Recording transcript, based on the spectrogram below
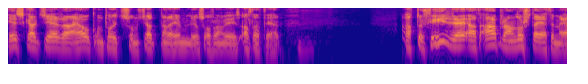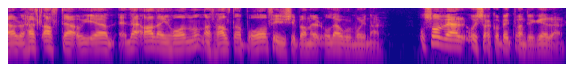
Jeg skal gjøre jeg kommer tog som kjøttene er himmelig og så framvis, alt dette her. Mm. At du fyre at Abraham lusta etter mer og helt alt det og jeg alle i hånden at halta på fyrirskipaner og laver møgnar. Og så var Isak og Bekvan her.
